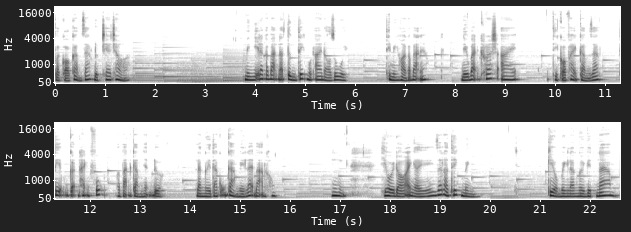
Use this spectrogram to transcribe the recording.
và có cảm giác được che chở. Mình nghĩ là các bạn đã từng thích một ai đó rồi. Thì mình hỏi các bạn nhé. Nếu bạn crush ai thì có phải cảm giác tiệm cận hạnh phúc mà bạn cảm nhận được, là người ta cũng cảm mến lại bạn không? Thì hồi đó anh ấy rất là thích mình. Kiểu mình là người việt nam,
